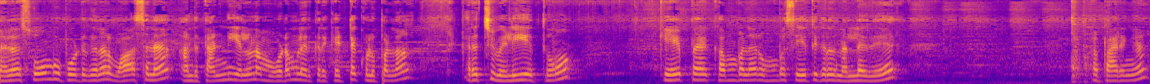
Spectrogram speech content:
நல்லா சோம்பு போட்டுக்கிறதுனால வாசனை அந்த தண்ணியெல்லாம் நம்ம உடம்புல இருக்கிற கெட்ட கொழுப்பெல்லாம் கரைச்சி வெளியேற்றும். கேப்பை கம்பெல்லாம் ரொம்ப சேர்த்துக்கிறது நல்லது. இப்போ பாருங்கள்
